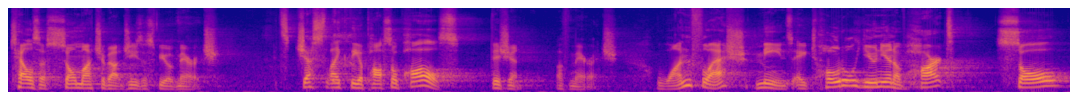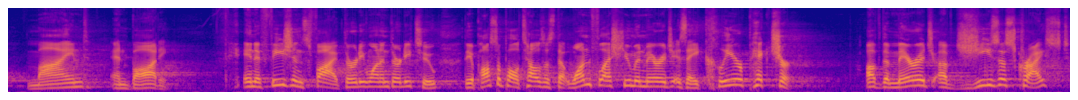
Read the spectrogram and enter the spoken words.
tells us so much about Jesus' view of marriage. It's just like the Apostle Paul's vision of marriage. One flesh means a total union of heart, soul, mind, and body. In Ephesians 5 31 and 32, the Apostle Paul tells us that one flesh human marriage is a clear picture of the marriage of Jesus Christ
